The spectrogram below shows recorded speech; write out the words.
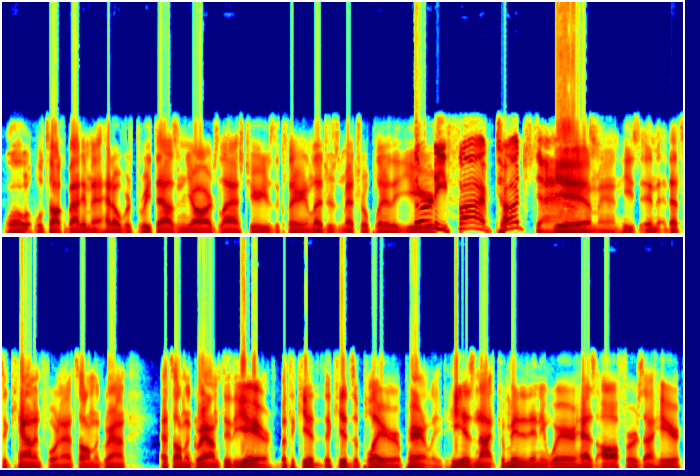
Whoa. We'll, we'll talk about him that had over 3,000 yards last year. He was the Clarion Ledger's Metro Player of the Year. 35 touchdowns. Yeah, man. He's and that's accounted for, and that's on the ground. That's on the ground through the air. But the kid the kid's a player apparently. He has not committed anywhere, has offers I hear.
